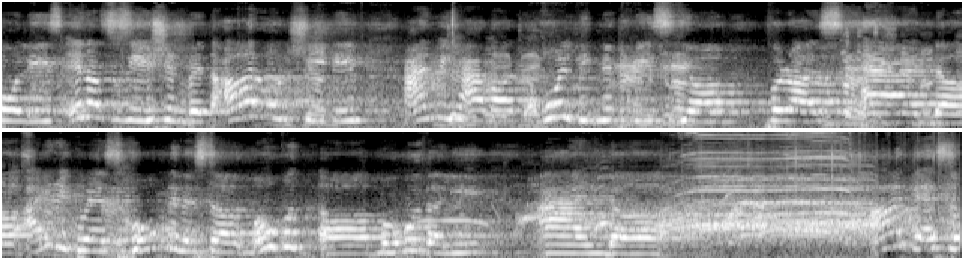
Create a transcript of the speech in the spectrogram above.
Police in association with our own She team and we have our whole dignitaries here for us and uh, I request Home Minister Mahmood, uh, Mahmood Ali and uh, our guest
